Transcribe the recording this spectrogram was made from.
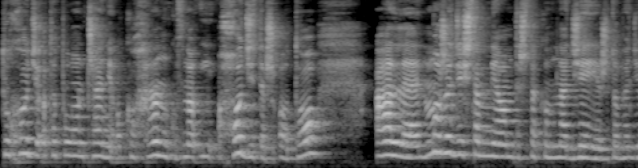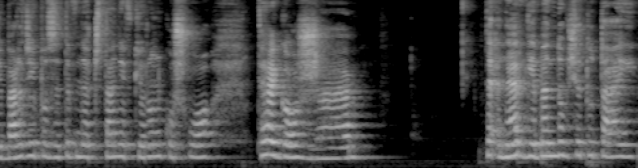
tu chodzi o to połączenie, o kochanków, no i chodzi też o to, ale może gdzieś tam miałam też taką nadzieję, że to będzie bardziej pozytywne czytanie w kierunku szło tego, że te energie będą się tutaj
